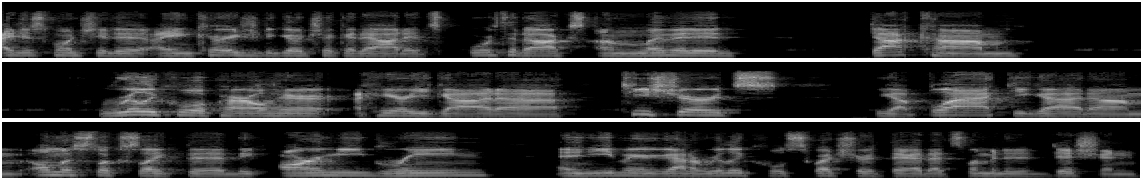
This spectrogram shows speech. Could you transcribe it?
I just want you to. I encourage you to go check it out. It's orthodoxunlimited.com. Really cool apparel here. Here you got uh, t-shirts. You got black. You got um, almost looks like the the army green, and even you got a really cool sweatshirt there that's limited edition.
